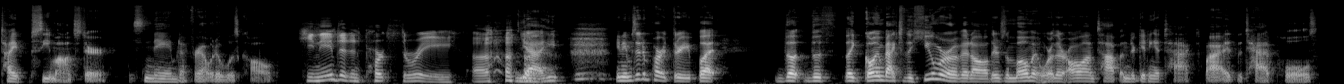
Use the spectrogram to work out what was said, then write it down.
type sea monster. It's named, I forgot what it was called. He named it in part three uh Yeah, he he names it in part three, but the the like going back to the humor of it all, there's a moment where they're all on top and they're getting attacked by the tadpoles,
